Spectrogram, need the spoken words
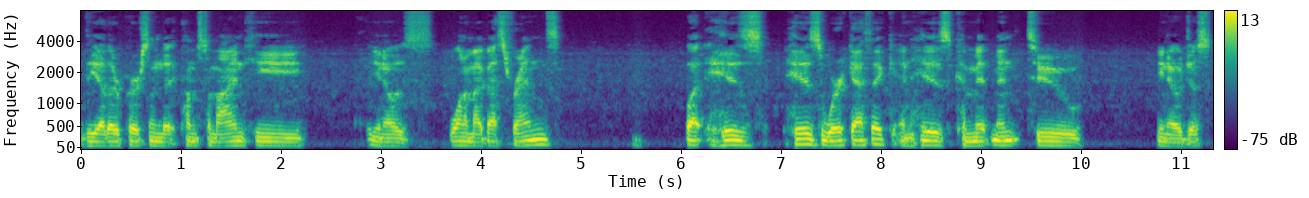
the other person that comes to mind. He you know is one of my best friends. But his his work ethic and his commitment to you know just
